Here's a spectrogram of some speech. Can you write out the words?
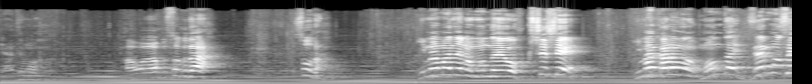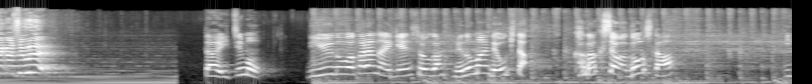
いやでもパワー不足だ。そうだ。今までの問題を復習して今からの問題全問正解してくれ。第1問。理由のわからない現象が目の前で起きた。科学者はどうした？1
